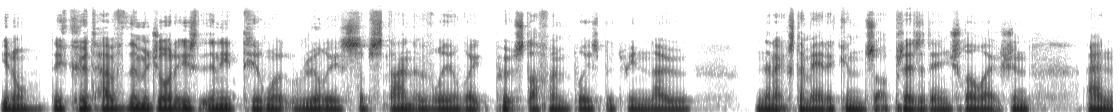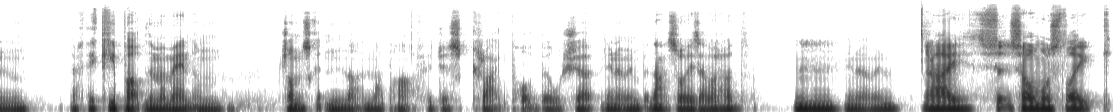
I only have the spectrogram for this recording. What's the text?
you know, they could have the majorities that they need to like, really substantively like put stuff in place between now and the next American sort of presidential election. And if they keep up the momentum, Trump's got nothing apart from just crackpot bullshit. You know what I mean? But that's all he's ever had. hmm You know what I mean? Aye, so it's almost like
